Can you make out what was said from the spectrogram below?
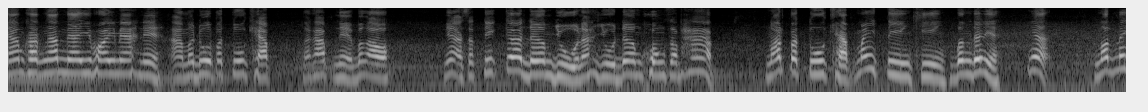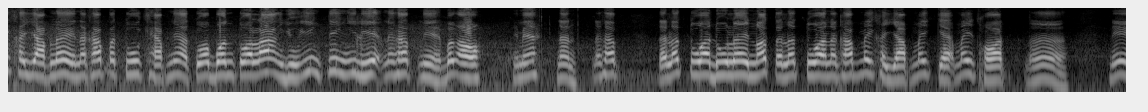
งามคักงามแน่อีพอยแม่นี่อ่ามาดูประตูแคปนะครับเนี่ยเบิ่งเอาเนี่ยสติกเกอร์เดิมอยู่นะอยู่เดิมคงสภาพน็อตประตูแคปไม่ตีงคิงเบิ้งได้เนี่ยเนี่ยน็อตไม่ขยับเลยนะครับ ประตูแคปเนี่ยตัวบนตัวล่างอยู่อิ่งติ้งอิลินะครับเนี่ยเบิ้งเอาเห็นไหมนั่นนะครับ แต่ละตัวดูเลยน็อตแต่ละตัวนะครับ ไม่ขยับไม่แกะไม่ถอดอนี่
